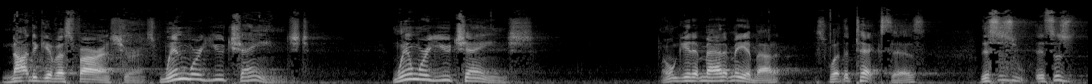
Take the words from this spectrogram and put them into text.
Not to give us fire insurance. When were you changed? When were you changed? Don't get it mad at me about it. It's what the text says. This is, this is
